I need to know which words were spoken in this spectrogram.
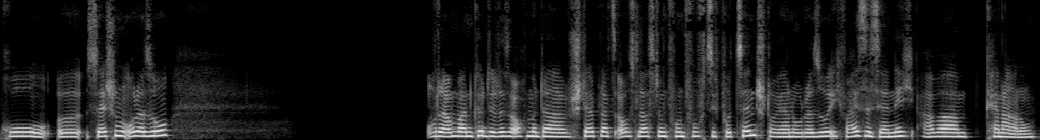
pro äh, Session oder so. Oder man könnte das auch mit einer Stellplatzauslastung von 50 Prozent steuern oder so. Ich weiß es ja nicht, aber keine Ahnung.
